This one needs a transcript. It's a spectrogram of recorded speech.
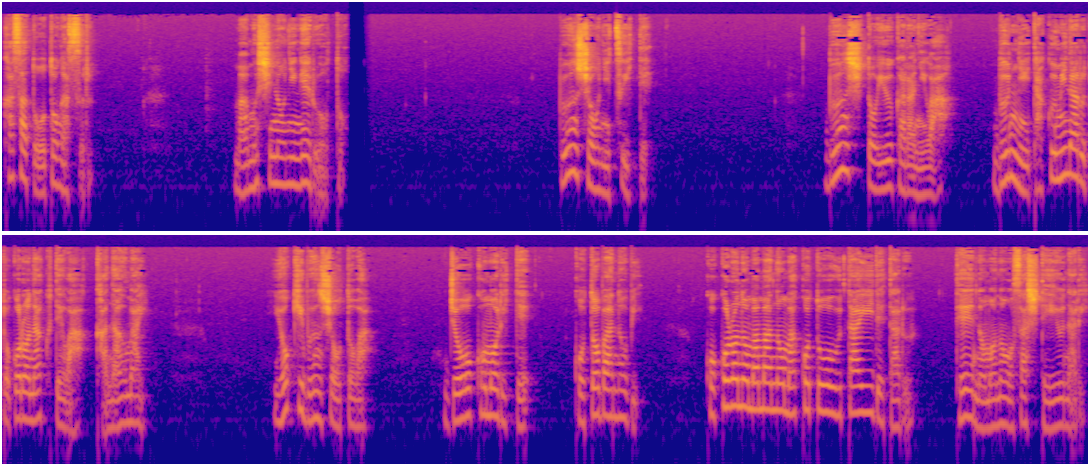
傘と音がする。マムシの逃げる音。文章について。文詩というからには、文に巧みなるところなくてはかなうまい。良き文章とは、情こもりて言葉のび、心のままの誠を歌い入れたる体のものを指して言うなり。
